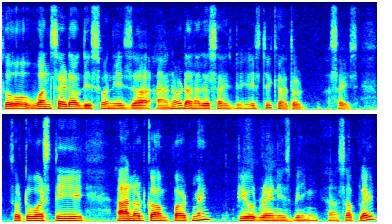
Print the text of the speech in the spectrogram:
So, one side of this one is uh, anode, another side is the cathode side. So, towards the anode compartment pure brine is being uh, supplied.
